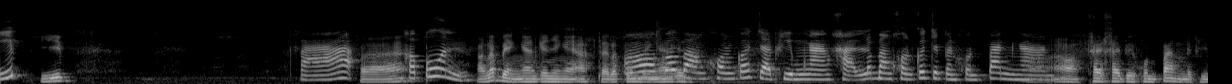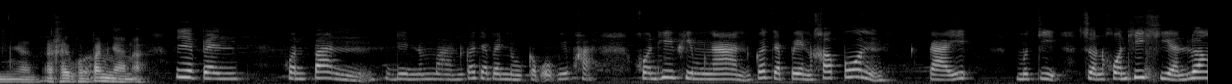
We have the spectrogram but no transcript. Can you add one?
อิฟอีฟ ฟ้า ฟ้าข้าวปุ้นอะแล้วแบ่งงานกันยังไงอะแต่ละคอ๋นอแบ่งงานก็กันบางคนก็จะพิมพ์งานค่ะ แล้วบางคนก็จะเป็นคนปั้นงานอ๋อใครใครเป็นคนปั้นหรือพิมพ์งานอะใครเป็นคนปั้นงานอะก็จะเป็นคนปั้นดินน้ำมันก็จะเป็นหนูกับอบวิบค่ะ คนที่พิมพ์งานก็จะเป็นข้าวปุ้นไกด์มูจิ ส่วนคนที่เขียนเรื่อง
